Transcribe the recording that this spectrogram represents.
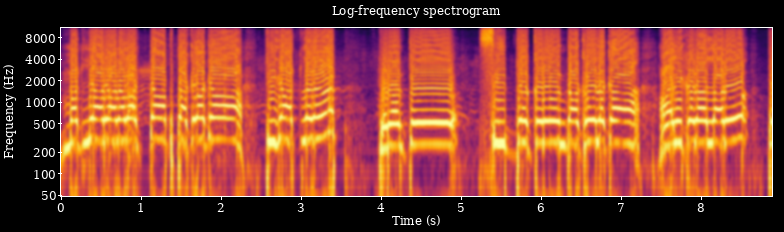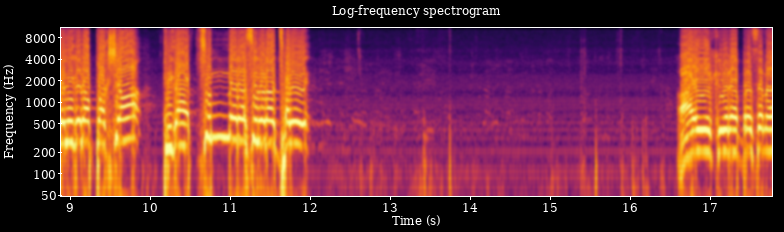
मधल्या रानाला टाप टाकला का? तिघात लढत. परंतु सिद्ध करून दाखवलं का? अलीकडे लाडू पलीकडे पक्षा. तिघात सुंदर असे लढत झाले. आई एकविरा प्रसन्न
